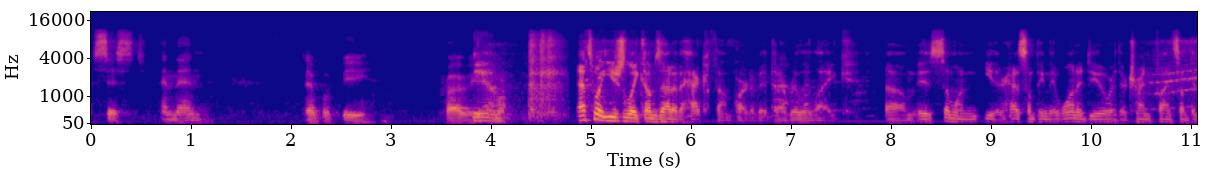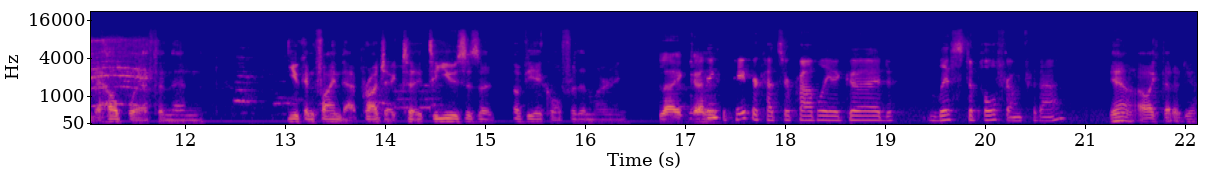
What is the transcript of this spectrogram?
assist. And then that would be probably Yeah. more. That's what usually comes out of the hackathon part of it that I really like. Um, is someone either has something they want to do or they're trying to find something to help with, and then you can find that project to, to use as a, a vehicle for them learning. like I an think the paper cuts are probably a good list to pull from for that. Yeah, I like that idea.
